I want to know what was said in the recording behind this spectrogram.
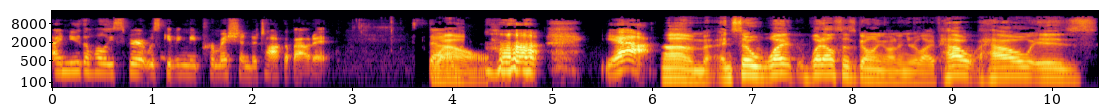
I knew the Holy Spirit was giving me permission to talk about it. So. Wow. yeah. Um. And so what what else is going on in your life? How how is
